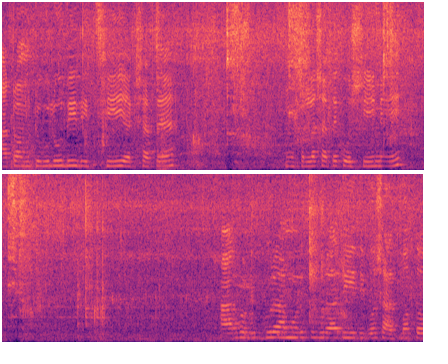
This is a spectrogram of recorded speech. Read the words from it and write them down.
আর টমেটোগুলো দিয়ে দিচ্ছি একসাথে। মশলার সাথে কষিয়ে নেই। আর হলুদ গুঁড়া, মরিচ গুঁড়া দিয়ে দিব স্বাদ মতো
